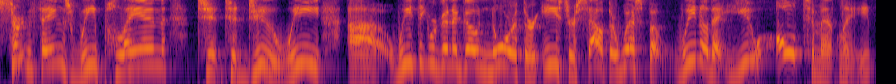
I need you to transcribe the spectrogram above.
certain things we plan to, to do. We, uh, we think we're going to go north or east or south or west, but we know that you ultimately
